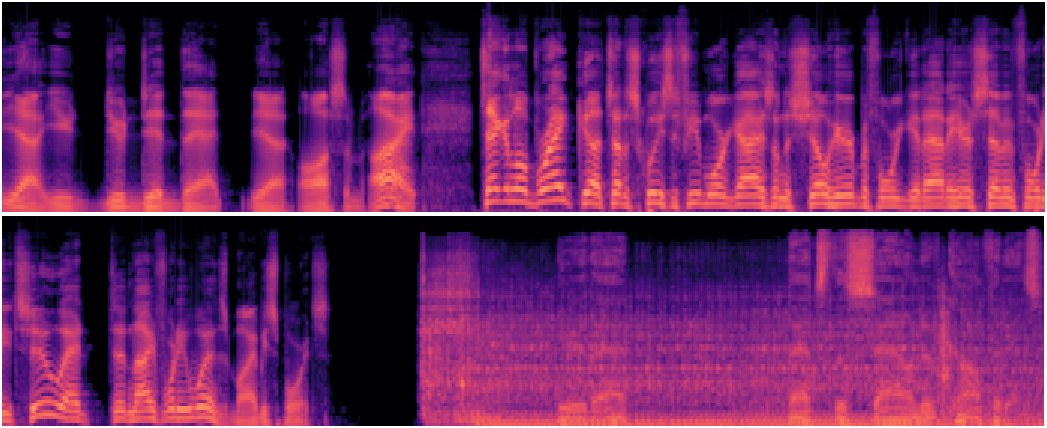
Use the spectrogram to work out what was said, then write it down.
Yeah, you you did that. Yeah, awesome. All right, take a little break. Uh, try to squeeze a few more guys on the show here before we get out of here. Seven forty-two at uh, nine forty wins. Miami Sports. Hear that? That's the sound of confidence.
